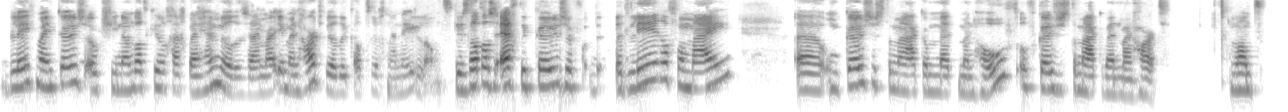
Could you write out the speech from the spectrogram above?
bleef mijn keuze ook China. Omdat ik heel graag bij hem wilde zijn. Maar in mijn hart wilde ik al terug naar Nederland. Dus dat was echt de keuze, het leren van mij uh, om keuzes te maken met mijn hoofd of keuzes te maken met mijn hart. Want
